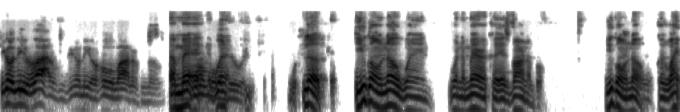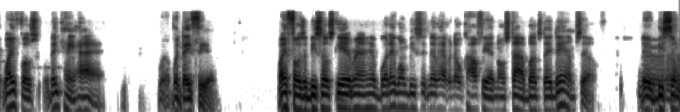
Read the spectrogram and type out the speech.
you're gonna need a lot of them. You're gonna need a whole lot of them. Though. Amer- when, look, you're gonna know when when America is vulnerable you gonna know because white white folks they can't hide what, what they feel. White folks would be so scared around here, boy. They won't be sitting up having no coffee at no Starbucks. They damn self. There'd be some.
